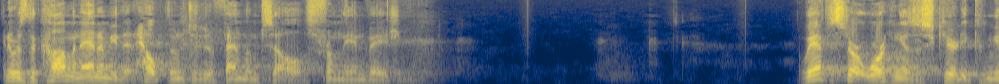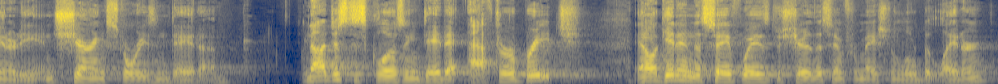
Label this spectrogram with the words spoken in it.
And it was the common enemy that helped them to defend themselves from the invasion. We have to start working as a security community and sharing stories and data, not just disclosing data after a breach. And I'll get into safe ways to share this information a little bit later.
